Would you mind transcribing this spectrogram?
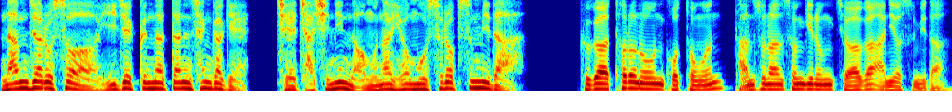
남자로서 이제 끝났다는 생각에 제 자신이 너무나 혐오스럽습니다. 그가 털어놓은 고통은 단순한 성기능 저하가 아니었습니다.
